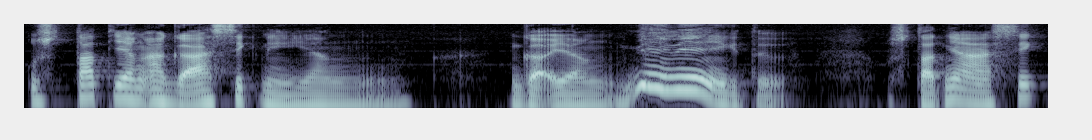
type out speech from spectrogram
ustadz yang agak asik nih, yang nggak yang ini gitu. Ustadznya asik,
